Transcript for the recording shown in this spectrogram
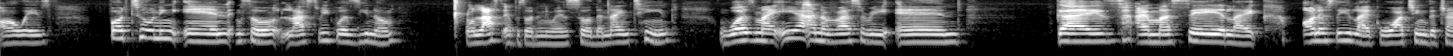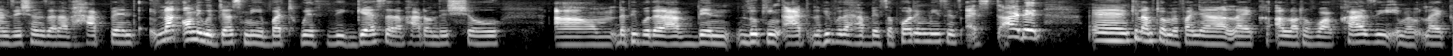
always for tuning in. So last week was you know well, last episode anyways. So the 19th was my year anniversary. And guys i must say like honestly like watching the transitions that have happened not only with just me but with the guests that i've had on this show um the people that i've been looking at the people that have been supporting me since i started. And kila mtu amefanya like a lot of work. Kazi like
